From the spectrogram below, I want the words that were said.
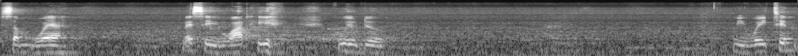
somewhere. Let's see what he will do. We waiting.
